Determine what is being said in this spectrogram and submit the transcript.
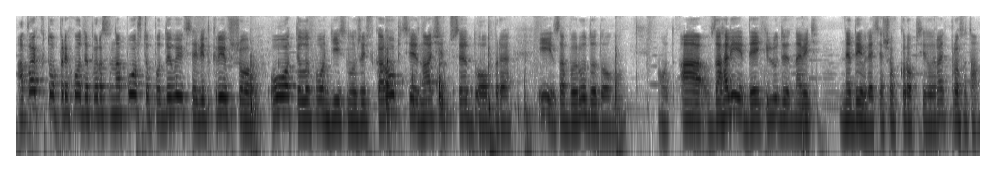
А так, хто приходить просто на пошту, подивився, відкрив, що о, телефон дійсно лежить в коробці, значить все добре. І заберу додому. От. А взагалі деякі люди навіть не дивляться, що в коробці лежать, просто там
